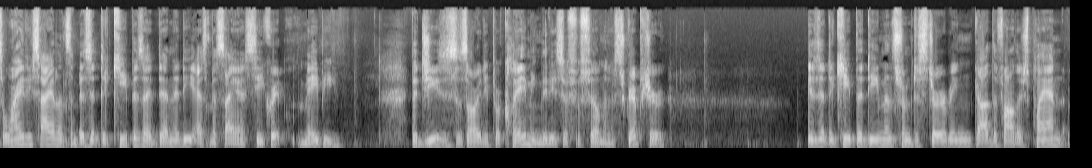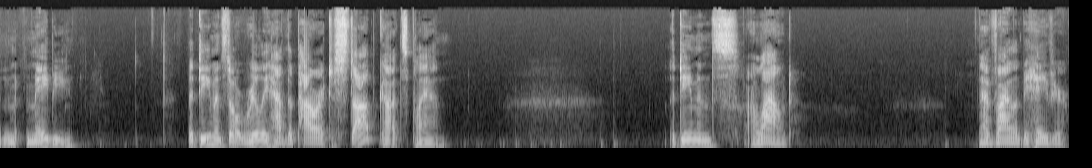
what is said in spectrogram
So why did he silence them? Is it to keep his identity as Messiah a secret? Maybe. But Jesus is already proclaiming that he's a fulfillment of Scripture. Is it to keep the demons from disturbing God the Father's plan? M- maybe. But demons don't really have the power to stop God's plan. The demons are loud, they have violent behavior,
